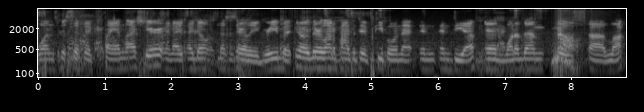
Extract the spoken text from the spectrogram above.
one specific plan last year, and I, I don't necessarily agree. But you know, there are a lot of positive people in that in, in DF, and one of them is uh, Luck.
